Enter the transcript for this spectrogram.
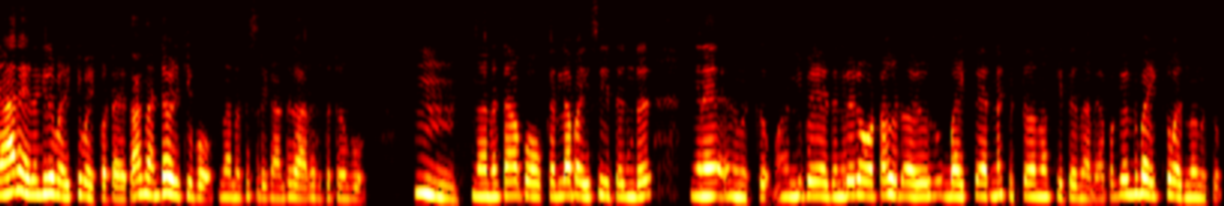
ഞാൻ ഏതെങ്കിലും വഴിക്ക് പോയിക്കോട്ടെ. താൻ തന്റെ വഴിക്ക് പോകും എന്ന് പറഞ്ഞിട്ട് ശ്രീകാന്ത് കാർ എടുത്തിട്ട് പോകും. എന്ന് പറഞ്ഞിട്ട് ആ പോക്കറ്റിൽ ആ പൈസ ഇട്ടുകൊണ്ട് ഇങ്ങനെ നിൽക്കും ഇനിയിപ്പോൾ ഏതെങ്കിലും ഒരു ഓട്ടോ ഒരു ബൈക്കുകാരനെ കിട്ടുക നോക്കിയിട്ട് എന്ന് പറയും. അപ്പോൾ ഒരു ബൈക്ക് വന്ന് നിൽക്കും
